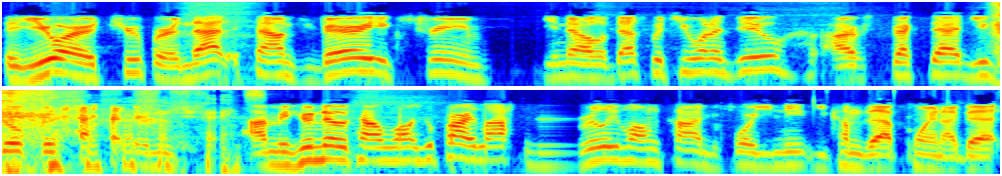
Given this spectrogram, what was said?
You are a trooper and that sounds very extreme. You know, if that's what you want to do, I respect that. You go for that. and I mean, who knows how long? You'll probably last a really long time before you need you come to that point, I bet.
